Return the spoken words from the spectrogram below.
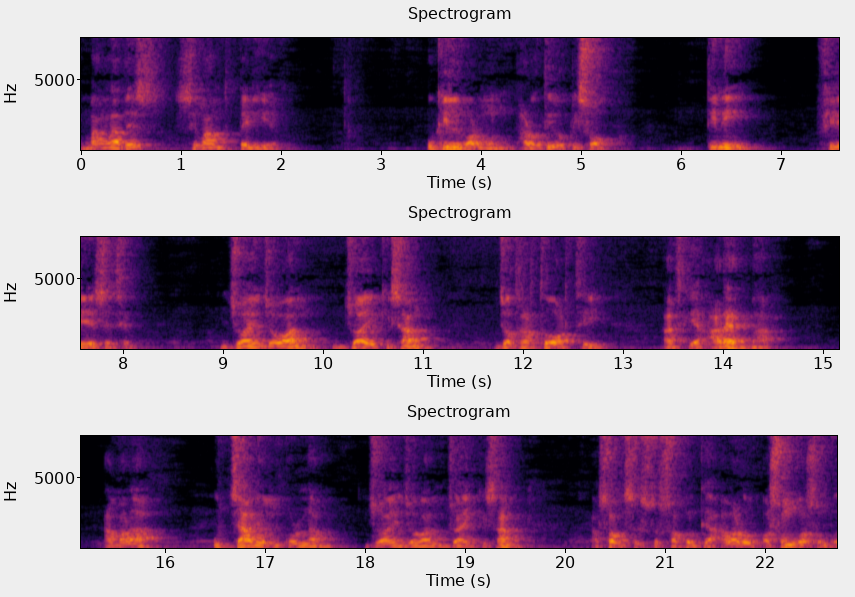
বাংলাদেশ সীমান্ত পেরিয়ে উকিল বর্মন, ভারতীয় কৃষক, তিনি ফিরে এসেছেন। জয় জওয়ান, জয় কিষাণ, যথার্থ অর্থে আজকে আর একবার আমরা উচ্চারণ করলাম, জয় জওয়ান, জয় আর সংশ্লিষ্ট সকলকে আবারও অসংখ্য অসংখ্য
